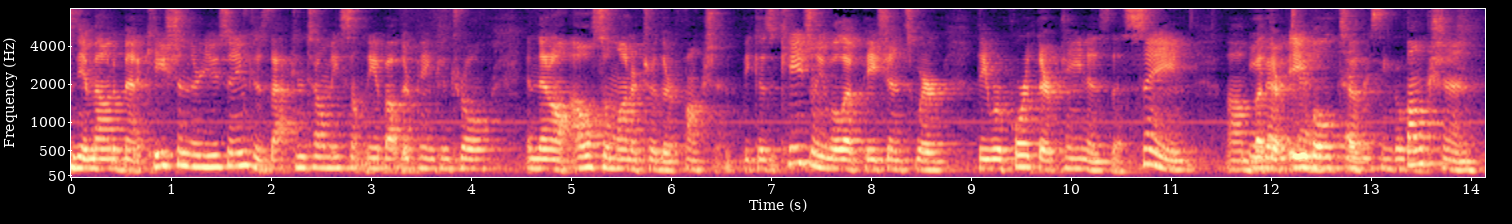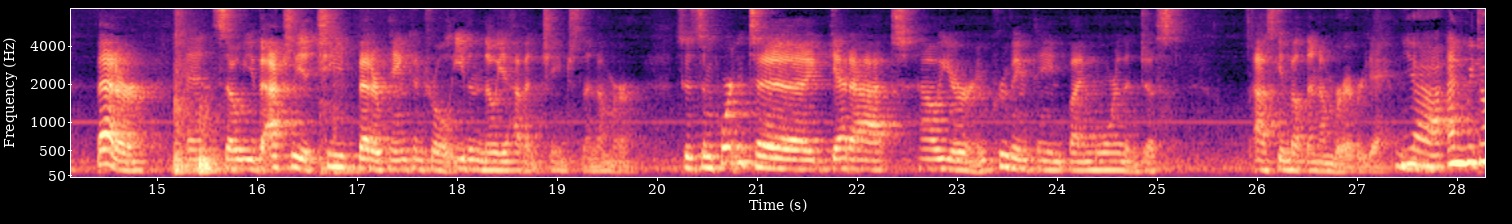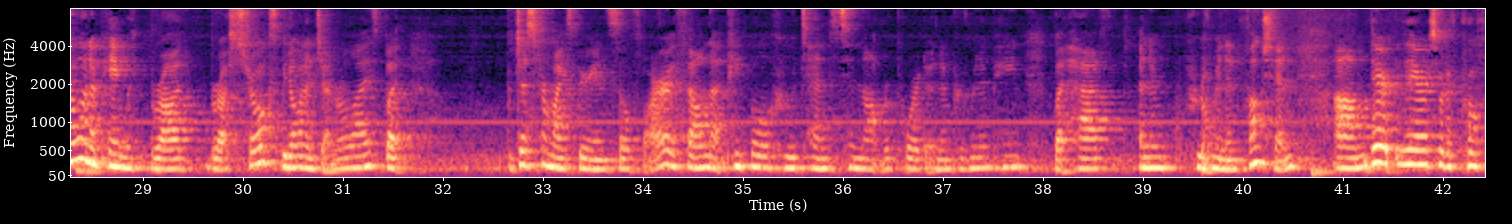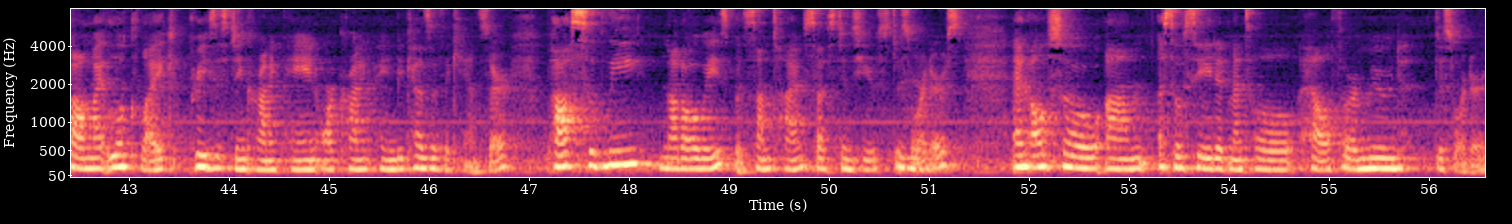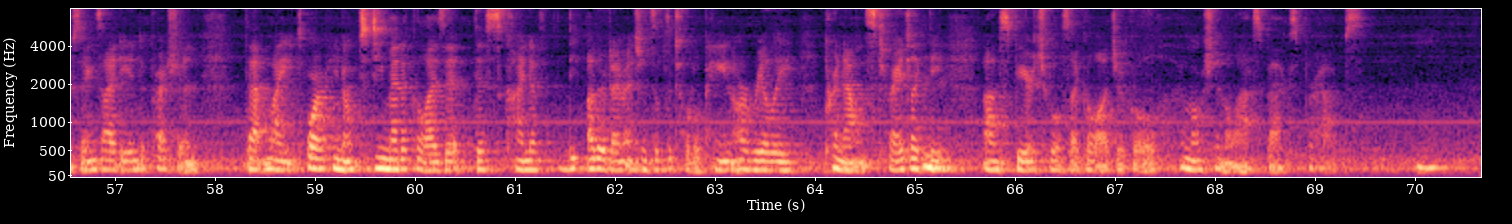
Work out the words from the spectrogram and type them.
the amount of medication they're using because that can tell me something about their pain control. And then I'll also monitor their function because occasionally we'll have patients where they report their pain as the same, um, but they're able to function better. And so you've actually achieved better pain control even though you haven't changed the number. So it's important to get at how you're improving pain by more than just asking about the number every day. Yeah, and we don't want to paint with broad brush strokes. We don't want to generalize, but just from my experience so far, I found that people who tend to not report an improvement in pain but have an improvement in function, um, their their sort of profile might look like pre-existing chronic pain or chronic pain because of the cancer, possibly not always, but sometimes substance use disorders, and also um, associated mental health or mood disorders, anxiety and depression that might, or you know, to demedicalize it, this kind of the other dimensions of the total pain are really pronounced, right? Like the um, spiritual, psychological, emotional aspects, perhaps.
